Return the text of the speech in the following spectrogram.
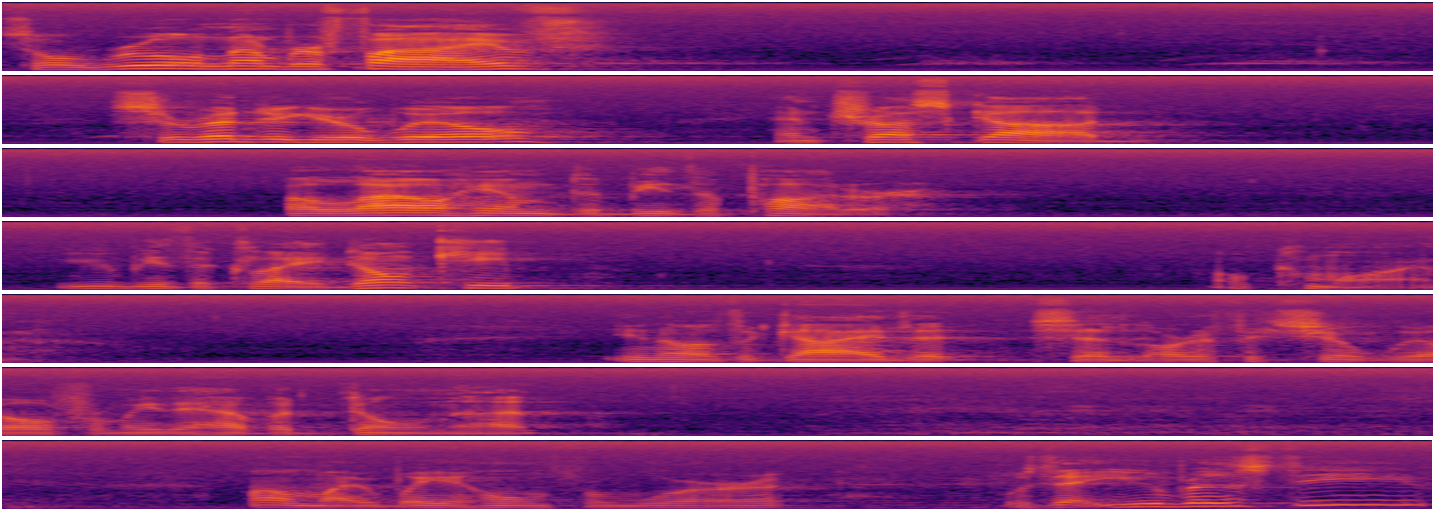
So, rule number five surrender your will and trust God. Allow him to be the potter. You be the clay. Don't keep, oh, come on. You know, the guy that said, Lord, if it's your will for me to have a donut on my way home from work. Was that you, Brother Steve?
